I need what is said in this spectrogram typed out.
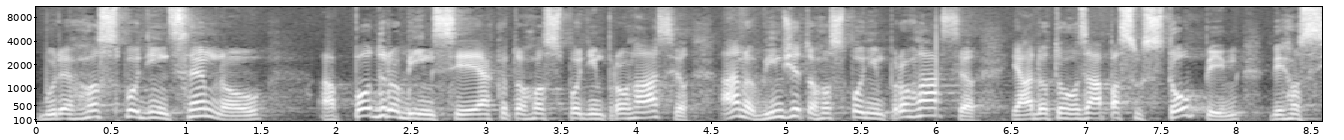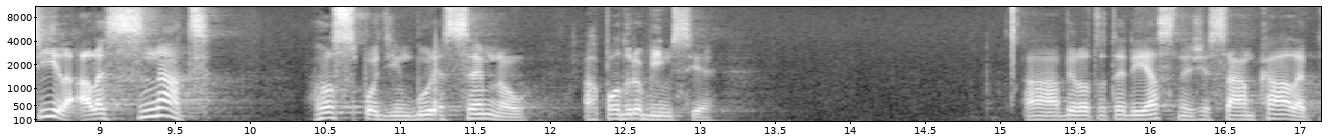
bude hospodin se mnou a podrobím si je, jako to hospodin prohlásil. Ano, vím, že to hospodin prohlásil. Já do toho zápasu stoupím v jeho síle, ale snad hospodin bude se mnou a podrobím si je. A bylo to tedy jasné, že sám Káleb,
